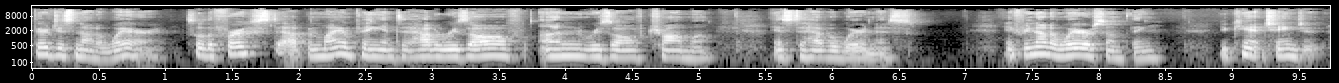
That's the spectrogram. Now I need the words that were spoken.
they're just not aware. So, the first step, in my opinion, to how to resolve unresolved trauma is to have awareness. If you're not aware of something, you can't change it.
